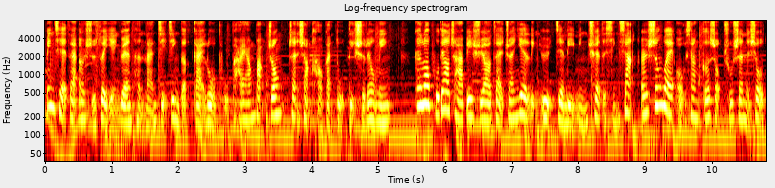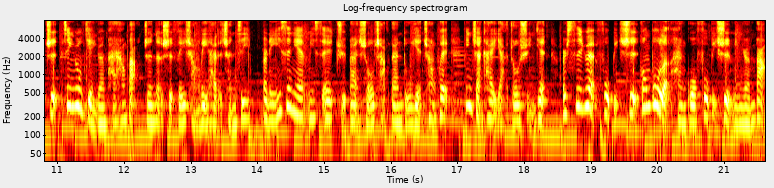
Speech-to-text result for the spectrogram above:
并且在二十岁演员很难挤进的盖洛普排行榜中站上好感度第十六名。盖洛普调查必须要在专业领域建立明确的形象，而身为偶像歌手出身的秀智进入演员排行榜，真的是非常厉害的成绩。二零一四年，Miss A 举办首场单独演唱会，并展开亚洲巡演。而四月，富比士公布了韩国富比士名人榜。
